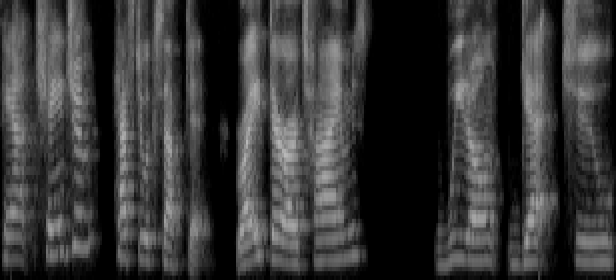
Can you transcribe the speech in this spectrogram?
can't change him, have to accept it, right? There are times we don't get to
